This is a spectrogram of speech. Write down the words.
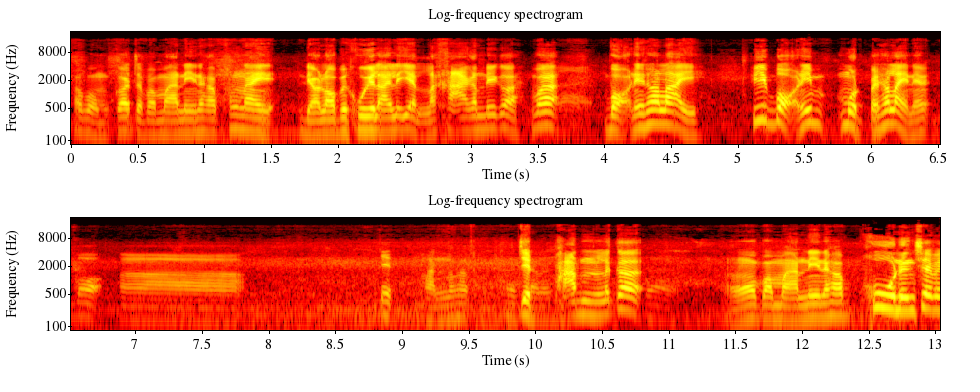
ครับครับผมก็จะประมาณนี้นะครับ ข้างในเดี๋ยวเราไปคุยรายละเอียดราคากันดีกว่าว่าเบาะนี่เท่าไหร่ พี่เบาะนี่หมดไปเท่าไหร่เนี่ยบอกอ่าเจ็ดพันนะครับเจ็ดพันแล้วก็ใช่อ๋อประมาณนี้นะครับ คู่นึงใช่ไหม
